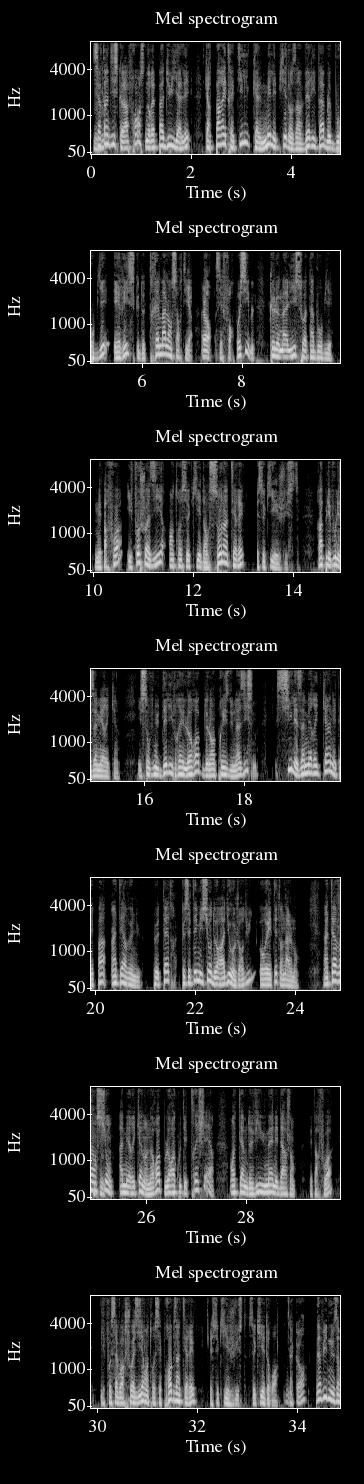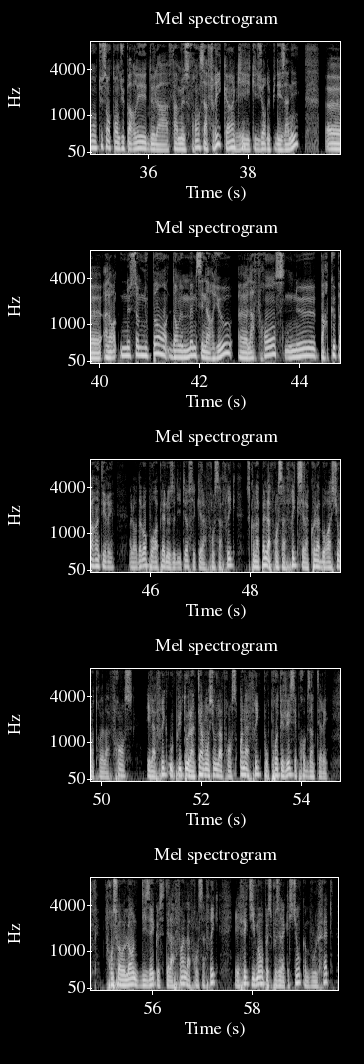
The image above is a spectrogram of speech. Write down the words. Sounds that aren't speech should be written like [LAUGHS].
Certains disent que la France n'aurait pas dû y aller, car paraîtrait-il qu'elle met les pieds dans un véritable bourbier et risque de très mal en sortir. Alors, c'est fort possible que le Mali soit un bourbier. Mais parfois, il faut choisir entre ce qui est dans son intérêt et ce qui est juste. Rappelez-vous les Américains. Ils sont venus délivrer l'Europe de l'emprise du nazisme. Si les Américains n'étaient pas intervenus, peut-être que cette émission de radio aujourd'hui aurait été en allemand. L'intervention [LAUGHS] américaine en Europe leur a coûté très cher en termes de vie humaine et d'argent. Mais parfois, il faut savoir choisir entre ses propres intérêts et ce qui est juste, ce qui est droit. D'accord. David, nous avons tous entendu parler de la fameuse France-Afrique hein, Oui. qui, qui dure depuis des années. Euh, alors, ne sommes-nous pas dans le même scénario Euh, La France ne part que par intérêt? Alors d'abord pour rappeler à nos auditeurs ce qu'est la France-Afrique, ce qu'on appelle la France-Afrique, c'est la collaboration entre la France et l'Afrique, ou plutôt l'intervention de la France en Afrique pour protéger ses propres intérêts. François Hollande disait que c'était la fin de la France-Afrique, et effectivement on peut se poser la question, comme vous le faites,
